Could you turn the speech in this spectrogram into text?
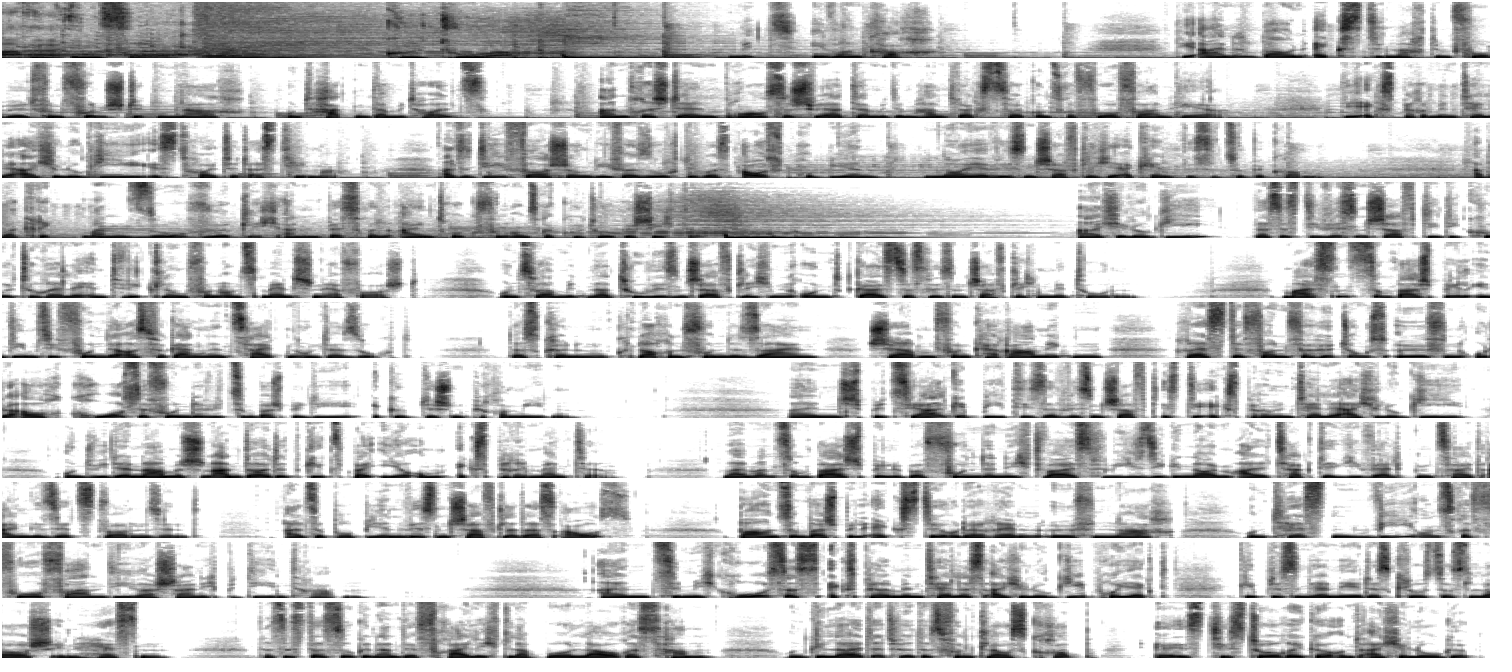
HR Info. Kultur. Mit Yvonne Koch. Die einen bauen Äxte nach dem Vorbild von Fundstücken nach und hacken damit Holz. Andere stellen Bronzeschwerter mit dem Handwerkszeug unserer Vorfahren her. Die experimentelle Archäologie ist heute das Thema. Also die Forschung, die versucht, übers Ausprobieren neue wissenschaftliche Erkenntnisse zu bekommen. Aber kriegt man so wirklich einen besseren Eindruck von unserer Kulturgeschichte? Archäologie, das ist die Wissenschaft, die die kulturelle Entwicklung von uns Menschen erforscht. Und zwar mit naturwissenschaftlichen und geisteswissenschaftlichen Methoden. Meistens zum Beispiel, indem sie Funde aus vergangenen Zeiten untersucht. Das können Knochenfunde sein, Scherben von Keramiken, Reste von Verhüttungsöfen oder auch große Funde wie zum Beispiel die ägyptischen Pyramiden. Ein Spezialgebiet dieser Wissenschaft ist die experimentelle Archäologie. Und wie der Name schon andeutet, geht es bei ihr um Experimente. Weil man zum Beispiel über Funde nicht weiß, wie sie genau im Alltag der jeweiligen Zeit eingesetzt worden sind. Also probieren Wissenschaftler das aus, bauen zum Beispiel Äxte oder Rennöfen nach und testen, wie unsere Vorfahren die wahrscheinlich bedient haben. Ein ziemlich großes experimentelles Archäologieprojekt gibt es in der Nähe des Klosters Lorsch in Hessen. Das ist das sogenannte Freilichtlabor Lauresham und geleitet wird es von Klaus Kropp. Er ist Historiker und Archäologe.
